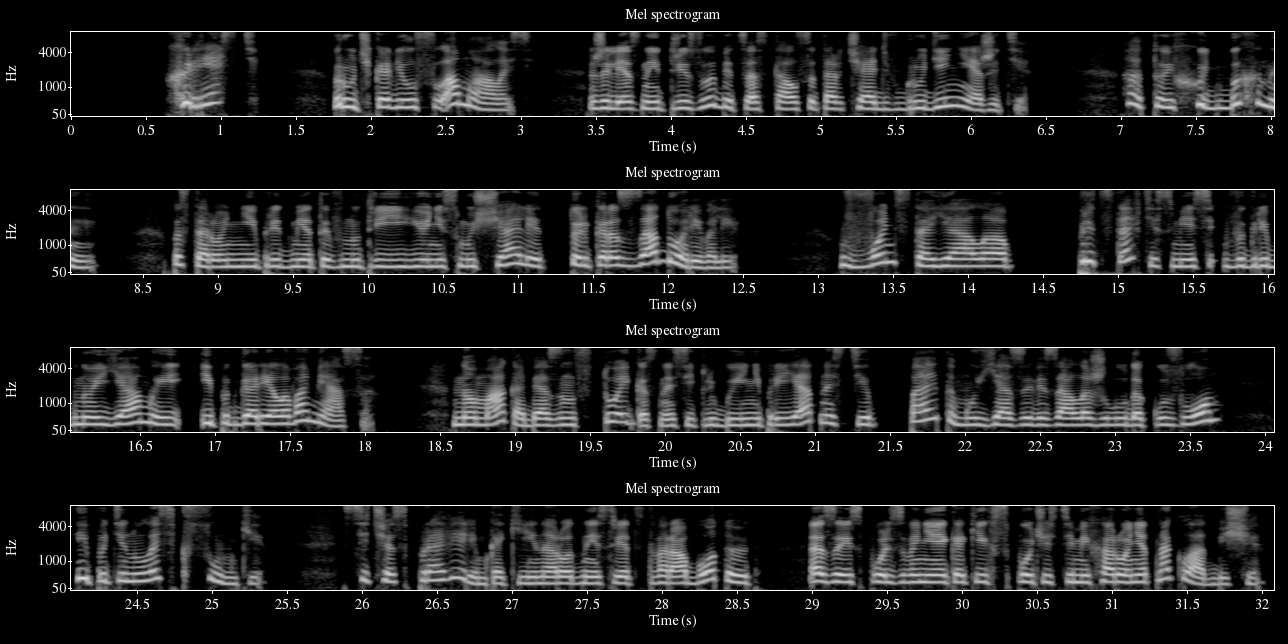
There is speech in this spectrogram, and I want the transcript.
Хрясть! Ручка вил сломалась. Железный трезубец остался торчать в груди нежити. А то их хоть бы хны. Посторонние предметы внутри ее не смущали, только раззадоривали. Вонь стояла... Представьте смесь выгребной ямы и подгорелого мяса. Но маг обязан стойко сносить любые неприятности, поэтому я завязала желудок узлом и потянулась к сумке. Сейчас проверим, какие народные средства работают, а за использование каких с почестями хоронят на кладбище.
